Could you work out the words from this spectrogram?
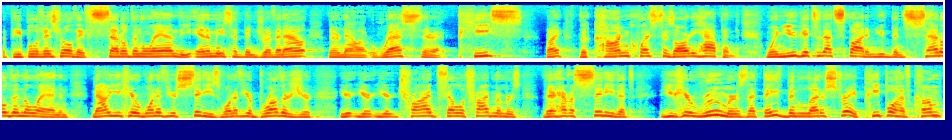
the people of Israel, they've settled in the land. The enemies have been driven out. They're now at rest. They're at peace, right? The conquest has already happened. When you get to that spot and you've been settled in the land, and now you hear one of your cities, one of your brothers, your, your, your, your tribe, fellow tribe members, they have a city that you hear rumors that they've been led astray. People have come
